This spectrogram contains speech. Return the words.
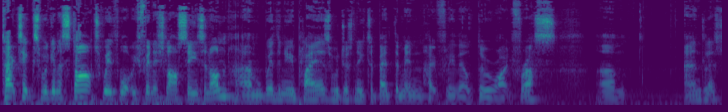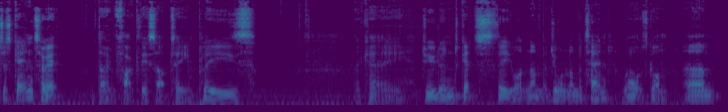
Tactics, we're going to start with what we finished last season on. Um, with the new players, we'll just need to bed them in. Hopefully, they'll do all right for us. Um, and let's just get into it. Don't fuck this up, team, please. Okay, Duelund gets the what number? Do you want number ten? Well, it's gone. Um,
